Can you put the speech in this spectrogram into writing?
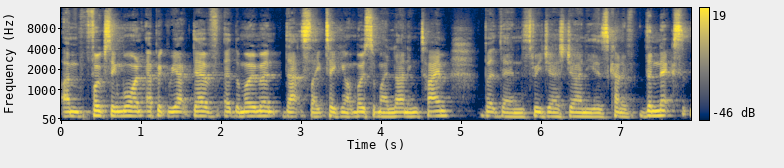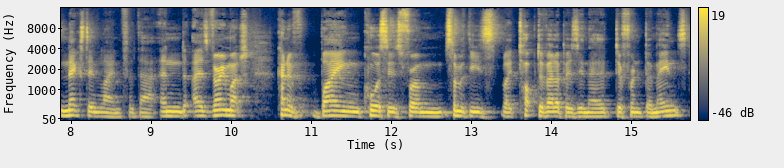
I'm focusing more on Epic React Dev at the moment. That's like taking up most of my learning time. But then Three.js Journey is kind of the next next in line for that. And it's very much kind of buying courses from some of these like top developers in their different domains.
